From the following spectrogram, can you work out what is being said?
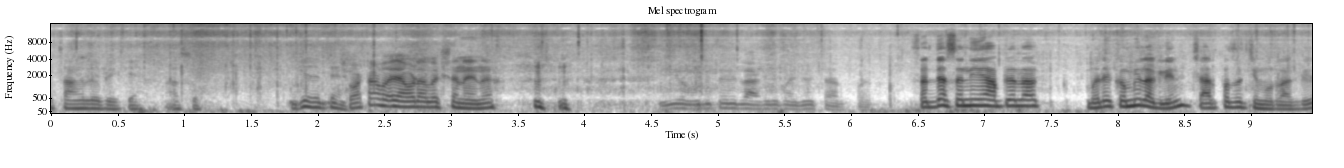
चांगल्यापैकी आहे असो. छोटा भाई एवढा लक्ष नाही ना. ही एवढी तरी लागली पाहिजे चार पाच. सध्या सनी आपल्याला भले कमी लागली चार पाच चिमूर लागली.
